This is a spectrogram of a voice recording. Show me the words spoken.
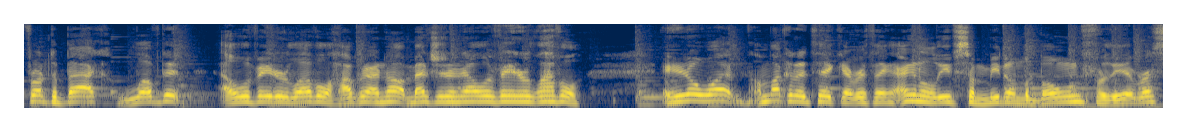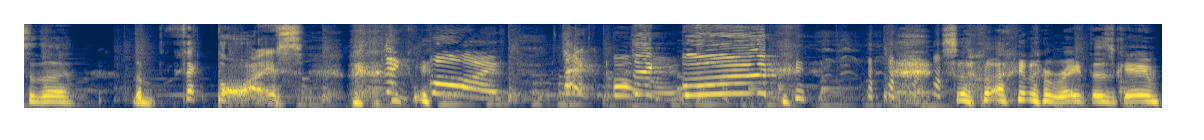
front to back. Loved it. Elevator level. How can I not mention an elevator level? And you know what? I'm not gonna take everything. I'm gonna leave some meat on the bone for the rest of the the thick boys. boys, thick boys, thick boys. So I'm gonna rate this game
